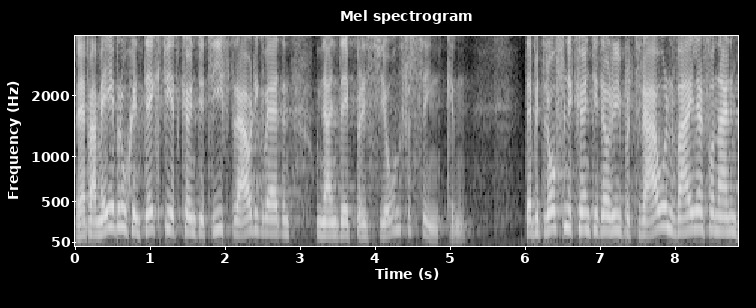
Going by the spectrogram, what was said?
Wer beim Ehebruch entdeckt wird, könnte tief traurig werden und in eine Depression versinken. Der Betroffene könnte darüber trauern, weil er von einem,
